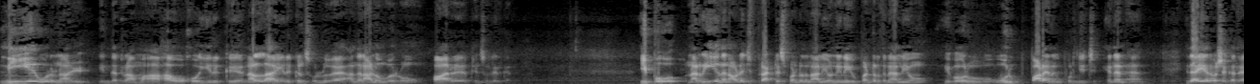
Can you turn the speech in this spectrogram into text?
நீயே ஒரு நாள் இந்த ட்ராமா ஆஹா ஓஹோ இருக்குது நல்லா இருக்குன்னு சொல்லுவ. அந்த நாளும் வரும் பாரு அப்படின்னு சொல்லியிருக்காரு. இப்போது நிறைய இந்த நாலேஜ் ப்ராக்டிஸ் பண்ணுறதுனாலையும் நினைவு பண்ணுறதுனாலையும் இப்போ ஒரு ஒரு பாடம் எனக்கு புரிஞ்சிச்சு. என்னென்ன இது ஐயாயிரம் வருஷ கதை.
